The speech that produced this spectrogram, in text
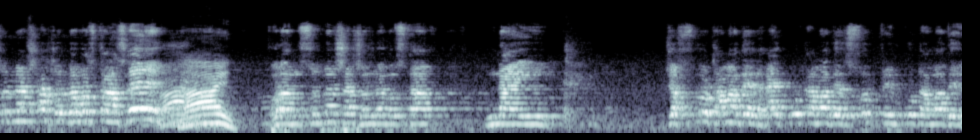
সুন্নাহর শাসন ব্যবস্থা আছে? নাই। কোরআন সুন্নাহর শাসন ব্যবস্থা নাই। জসকোর্ট আমাদের হাইকোর্ট আমাদের সুপ্রিম কোর্ট আমাদের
